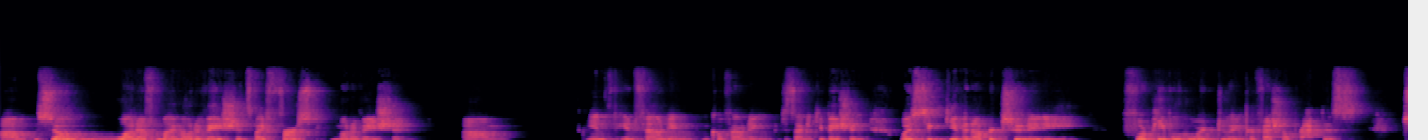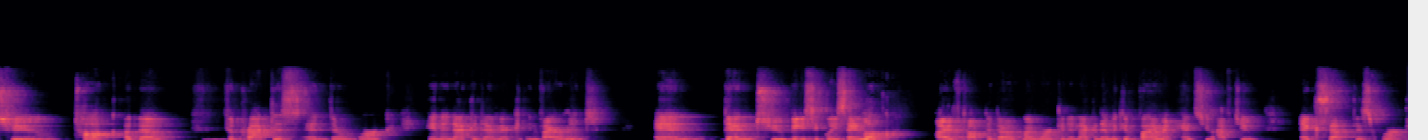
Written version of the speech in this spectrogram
Um, so one of my motivations, my first motivation um, in, in founding and co-founding Design Incubation was to give an opportunity for people who are doing professional practice to talk about the practice and their work in an academic environment and then to basically say look i've talked about my work in an academic environment hence you have to accept this work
